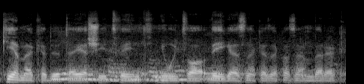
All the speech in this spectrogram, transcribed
kiemelkedő teljesítvényt nyújtva végeznek ezek az emberek.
